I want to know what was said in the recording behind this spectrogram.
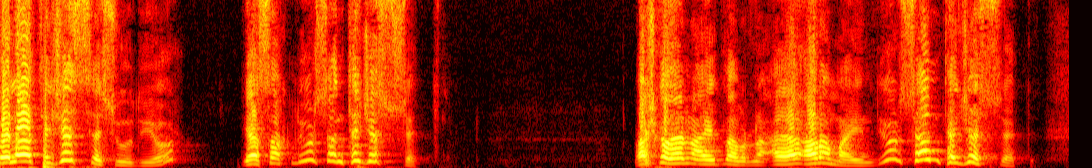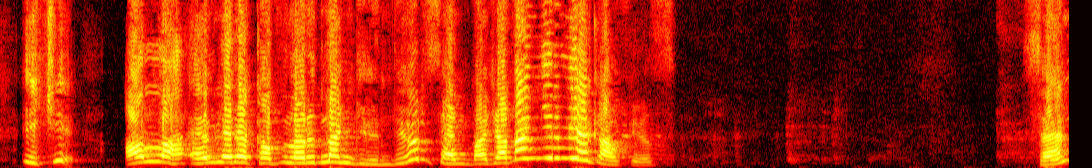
ve tecessesu diyor. Yasaklıyor, sen tecessüs ettin. Başkalarının ayıplarını aramayın diyor, sen tecessüs ettin. İki, Allah evlere kapılarından girin diyor, sen bacadan girmeye kalkıyorsun. Sen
